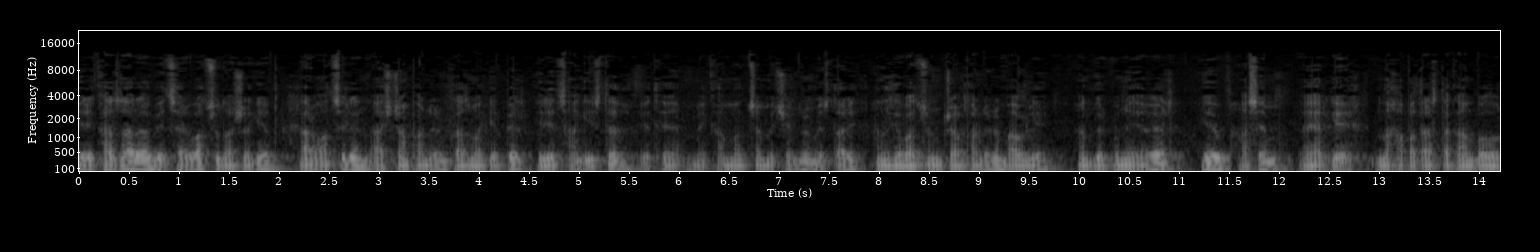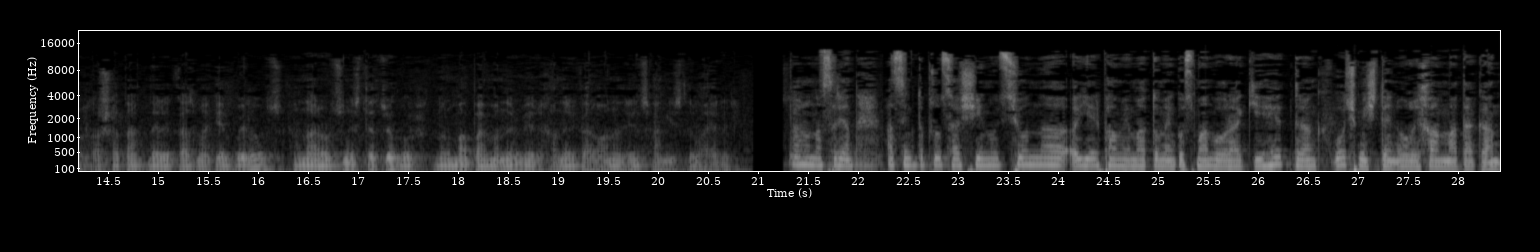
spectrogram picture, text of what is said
3660 աշակերտ կարողացել են այս ճամփարներում կազմակերպել իրենց հագիստը, եթե մեկ համատության մեջ են դրում, այս տարի հանդգավացություն ճամփարներում ավելի հանդգրկուն է եղել եւ ասեմ իհարկե նախապատրաստական բոլոր աշխատանքները կազմակերպվելուց հնարավորություն է ստեղծվել որ նորմալ պայմաններում երեխաները կարողանան իրենց հանգիստը վայելել Պարոն Ասրյան, ասենք դպրոցաշինությունը երբ համեմատում ենք ուսման որակի հետ, դրանք ոչ միշտ են ուղիղ համատական։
